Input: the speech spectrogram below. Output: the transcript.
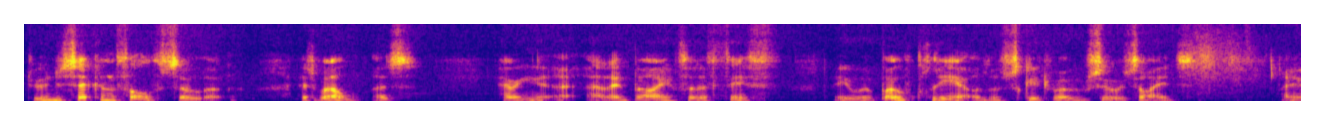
during the second and fourth, so uh, as well as having an alibi for the fifth. They were both clear of the Skid Row suicides. I,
